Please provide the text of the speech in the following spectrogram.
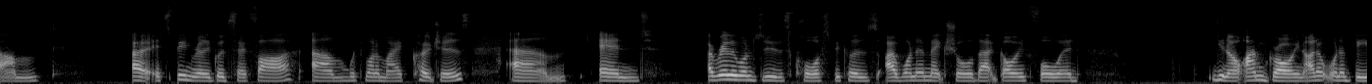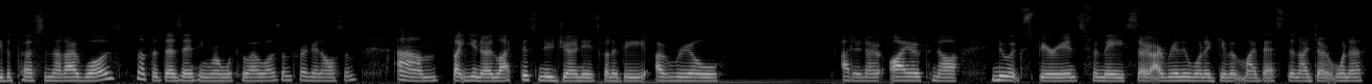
uh, it's been really good so far um, with one of my coaches, um, and I really wanted to do this course because I want to make sure that going forward, you know, I'm growing. I don't want to be the person that I was. Not that there's anything wrong with who I was. I'm friggin' awesome. Um, but you know, like this new journey is going to be a real, I don't know, eye opener, new experience for me. So I really want to give it my best, and I don't want to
